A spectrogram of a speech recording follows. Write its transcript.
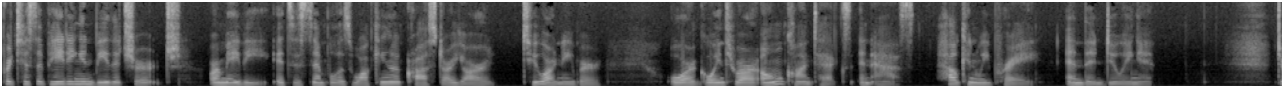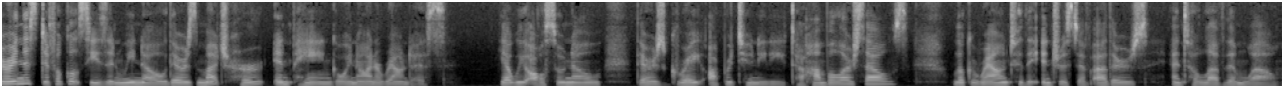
participating in Be the Church, or maybe it's as simple as walking across our yard to our neighbor or going through our own context and ask, How can we pray? and then doing it. During this difficult season, we know there is much hurt and pain going on around us. Yet we also know there is great opportunity to humble ourselves, look around to the interest of others, and to love them well.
